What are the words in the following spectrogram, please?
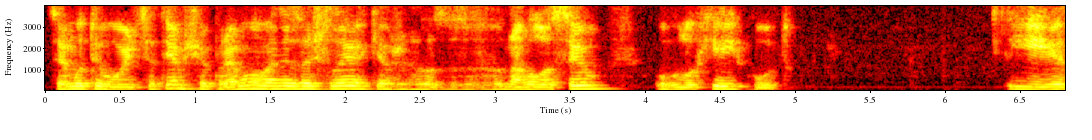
Це мотивується тим, що перемовини зайшли, як я вже наголосив, у глухий кут. І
